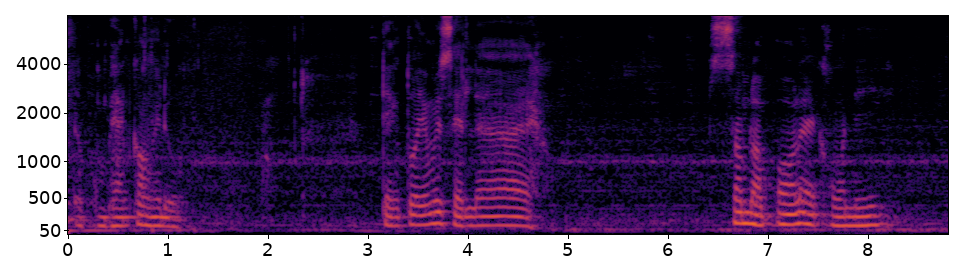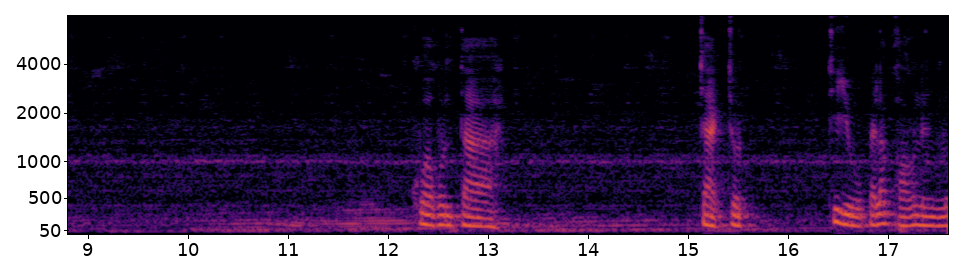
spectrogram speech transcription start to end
เดี๋ยวผมแพนกล้องให้ดู แต่งตัวยังไม่เสร็จเลยสำหรับออแรกของวันนี้ รัวคุณตา จากจุดที่อยู่ไปรับของหนึ่งโล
